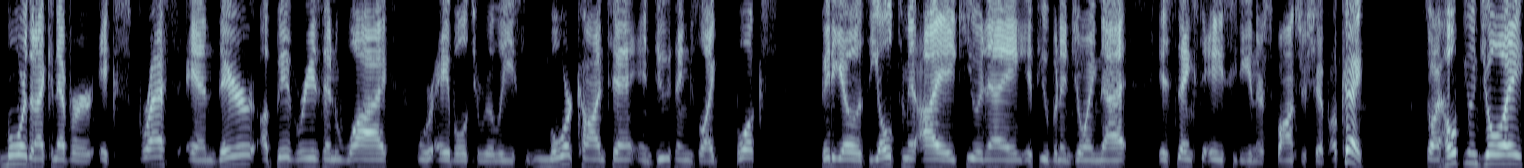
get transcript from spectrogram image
more than I can ever express, and they're a big reason why we're able to release more content and do things like books, videos, the ultimate IA Q&A. If you've been enjoying that, is thanks to ACD and their sponsorship. Okay, so I hope you enjoy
